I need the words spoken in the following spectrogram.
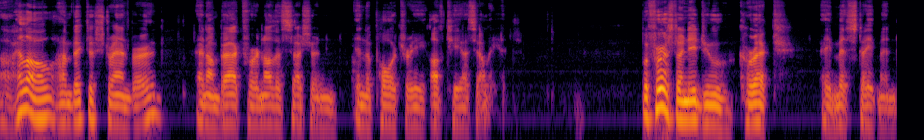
Uh, hello, I'm Victor Strandberg, and I'm back for another session in the poetry of T.S. Eliot. But first, I need to correct a misstatement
